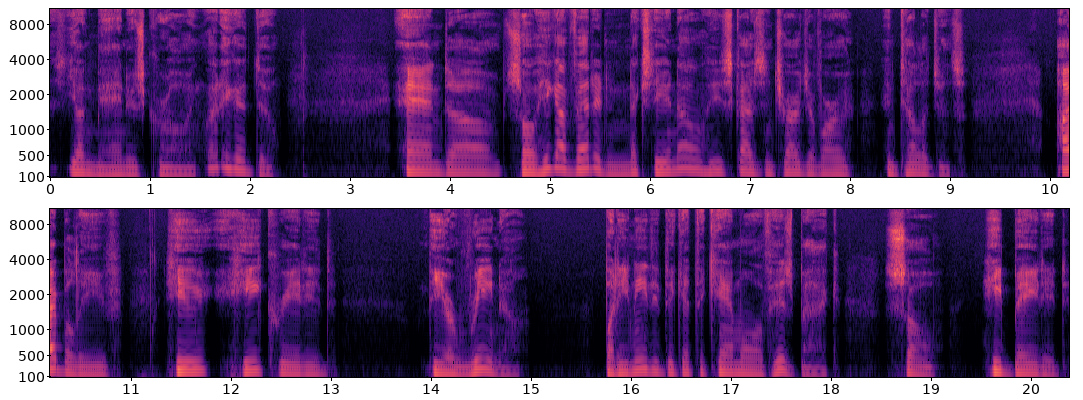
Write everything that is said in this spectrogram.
this young man who's growing. What are you going to do? And uh, so he got vetted, and next thing you know, this guy's in charge of our intelligence. I believe he he created the arena, but he needed to get the camel off his back, so he baited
